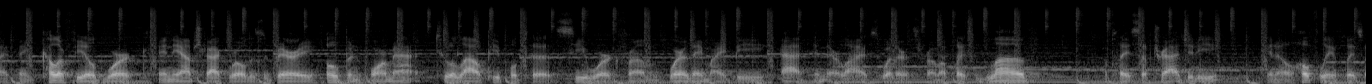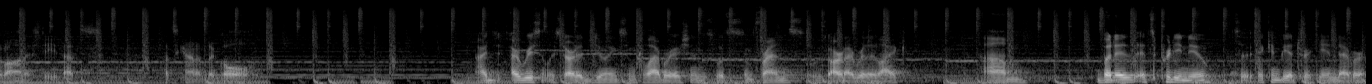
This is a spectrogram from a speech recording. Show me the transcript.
I think color field work in the abstract world is a very open format to allow people to see work from where they might be at in their lives, whether it's from a place of love, a place of tragedy, you know, hopefully a place of honesty. That's, that's kind of the goal. I, I, recently started doing some collaborations with some friends whose art I really like. Um, but it, it's pretty new. It's a, it can be a tricky endeavor,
